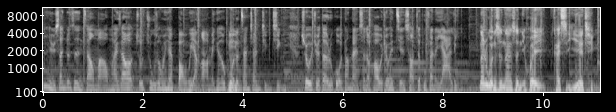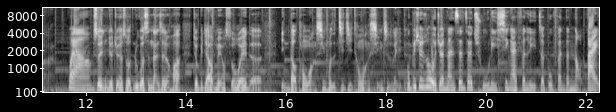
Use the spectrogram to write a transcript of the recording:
那女生就。是你知道吗？我们还是要就注重一些保养啊，每天都过得战战兢兢。所以我觉得，如果我当男生的话，我就会减少这部分的压力。那如果你是男生，你会开始一夜情吗？会啊。所以你就觉得说，如果是男生的话，就比较没有所谓的阴道通往心或是鸡鸡通往心之类的我。必须说，我觉得男生在处理性爱分离这部分的脑袋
